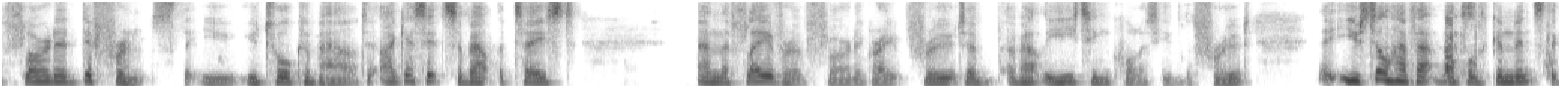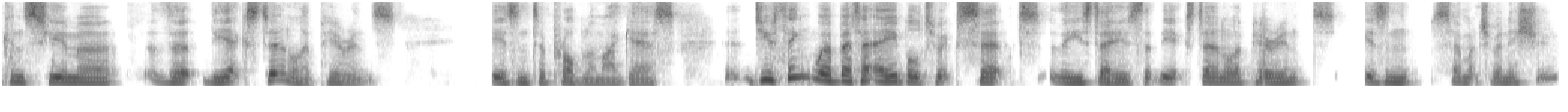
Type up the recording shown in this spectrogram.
Florida difference that you you talk about, I guess it's about the taste and the flavor of Florida grapefruit, about the eating quality of the fruit. Eh, you still have that battle to convince the consumer that the external appearance isn't a problem, I guess. Eh, do you think we're better able to accept these days that the external appearance isn't so much of an issue?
